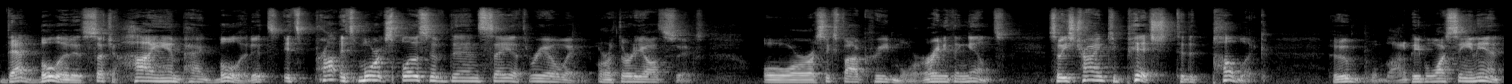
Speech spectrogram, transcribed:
that bullet is such a high impact bullet. It's it's pro, it's more explosive than say a 308 or a 30 6 or a 6.5 Creedmoor or anything else. So he's trying to pitch to the public, who a lot of people watch CNN,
